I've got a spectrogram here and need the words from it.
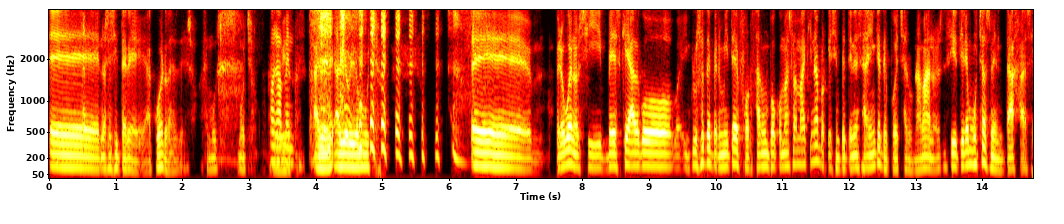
Eh, no sé si te acuerdas de eso, hace mucho, mucho. Ha llovido, mucho. Eh, pero bueno, si ves que algo incluso te permite forzar un poco más la máquina porque siempre tienes a alguien que te puede echar una mano. Es decir, tiene muchas ventajas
